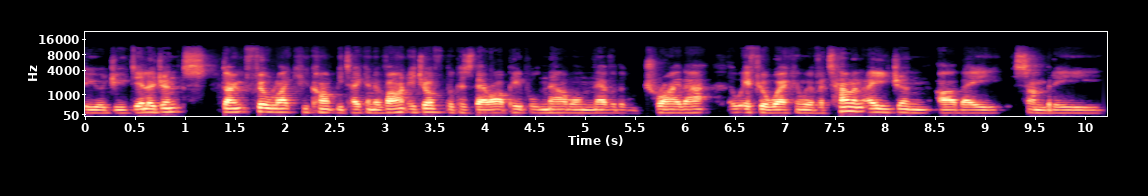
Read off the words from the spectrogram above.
do your due diligence. Don't feel like you can't be taken advantage of because there are people now or never that will try that. If you're working with a talent agent are they somebody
